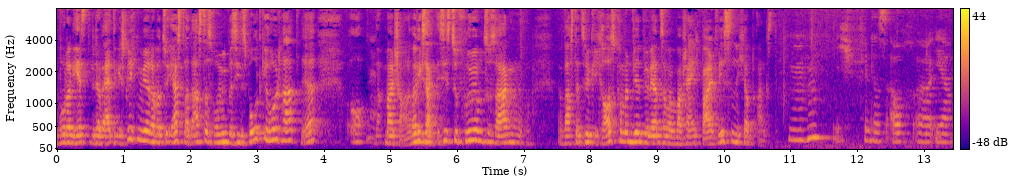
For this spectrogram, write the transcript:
wo dann jetzt wieder weiter gestrichen wird, aber zuerst war das das, womit man sie ins Boot geholt hat, ja. Oh, mal schauen. Aber wie gesagt, es ist zu früh, um zu sagen, was jetzt wirklich rauskommen wird. Wir werden es aber wahrscheinlich bald wissen. Ich habe Angst. Mhm. Ich finde das auch äh, eher.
